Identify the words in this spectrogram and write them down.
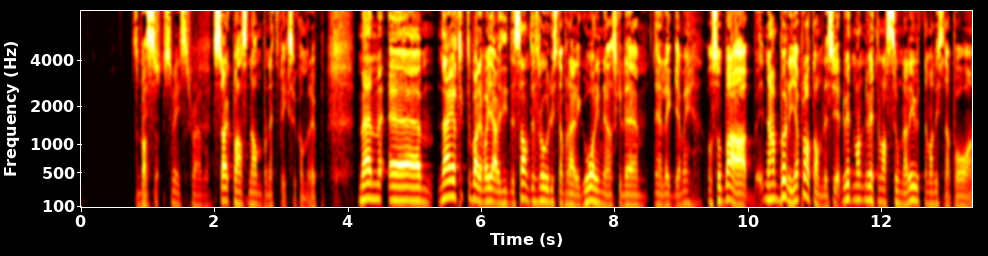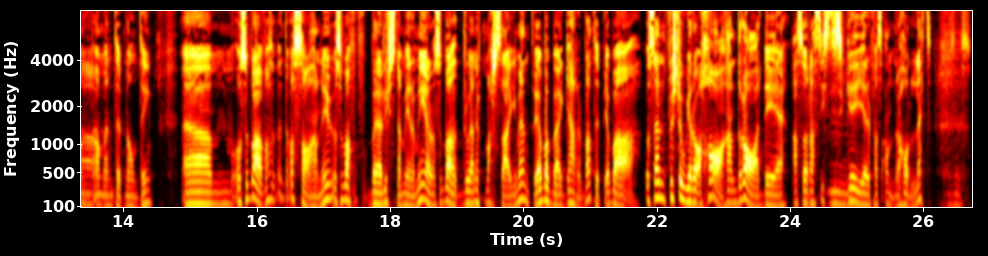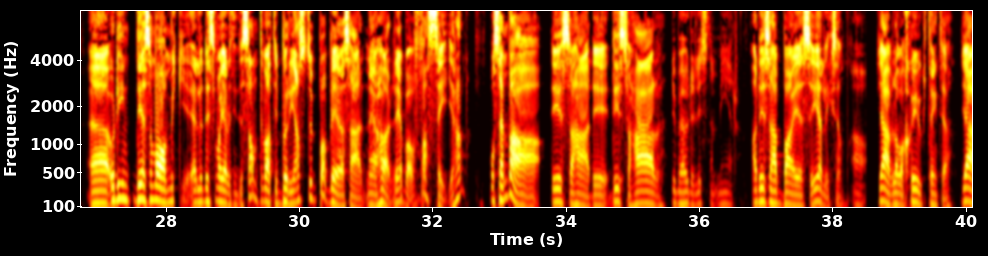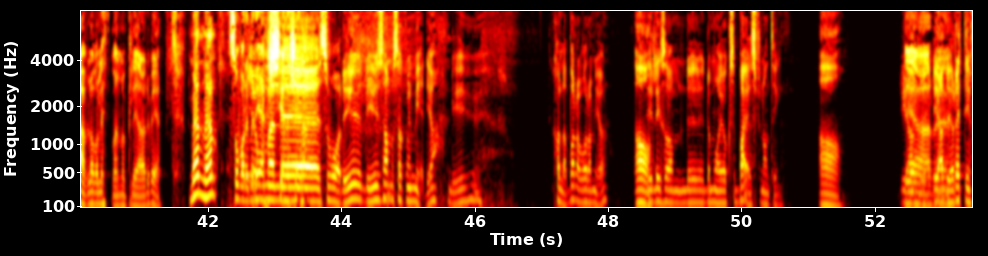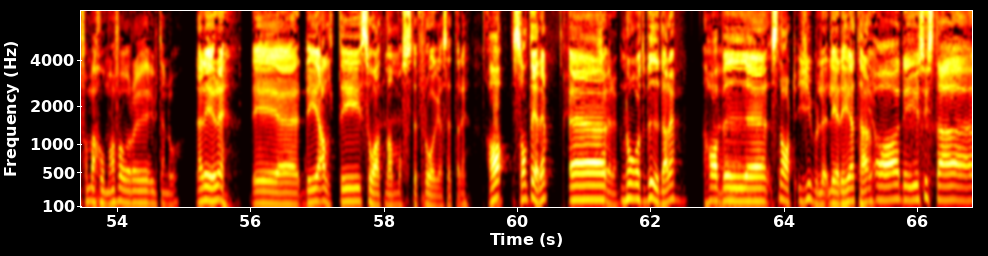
Space, space travel. Sök på hans namn på Netflix så kommer det upp. Men, ehm, nej jag tyckte bara det var jävligt intressant. Jag låg och lyssnade på det här igår innan jag skulle eh, lägga mig. Och så bara, när han började prata om det, så, du, vet, man, du vet när man zonar ut när man lyssnar på Ja. ja. men, typ någonting. Ehm, och så bara, vad, vänta, vad sa han nu? Och så bara började jag lyssna mer och mer och så bara drog han upp massa argument och jag bara började garva typ. Jag bara, och sen förstod jag då, aha, han drar det, alltså rasistiska grejer fast andra hållet. Eh, och det, det som var mycket, eller det som var jävligt intressant, det var att i början så typ bara blev jag så här när jag hörde det, jag bara vad fan säger han? Och sen bara, det är så här, det, det är så här, Du behövde lyssna mer. Ja det är så här bias är liksom. Ja. Jävlar vad sjukt tänkte jag. Jävlar vad lättmanipulerade vi är. Men men, så var det med Jo, det. men tjena, tjena. eh, så var det ju. Det är ju samma sak med media. Det är ju... Kolla bara vad de gör. Ja, Det är liksom, de har ju också bias för någonting. ja. Det är, Det är- aldrig, det är aldrig rätt information man får eh, ut ändå. Nej det är ju det. Det är, det är alltid så att man måste frågasätta det. Ja, sånt är det. Eh, är det. Något vidare. Har vi eh, snart julledighet här? Ja, det är ju sista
